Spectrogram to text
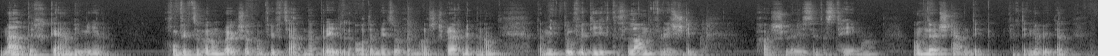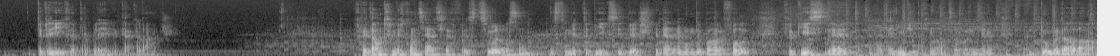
Melde dich gerne bei mir kommt vielleicht sogar am Workshop am 15. April oder wir suchen mal ein Gespräch miteinander, damit du für dich das langfristig kannst lösen, das Thema und nicht ständig vielleicht immer wieder die gleichen Probleme entgegenlaufst. Ich bedanke mich ganz herzlich fürs Zuhören, dass du mit dabei bist bei dieser wunderbaren Folge. Vergiss nicht, äh, den YouTube-Kanal zu abonnieren, einen Daumen da lassen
